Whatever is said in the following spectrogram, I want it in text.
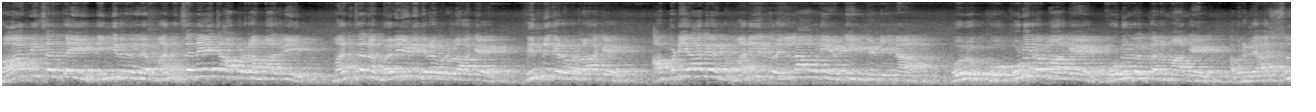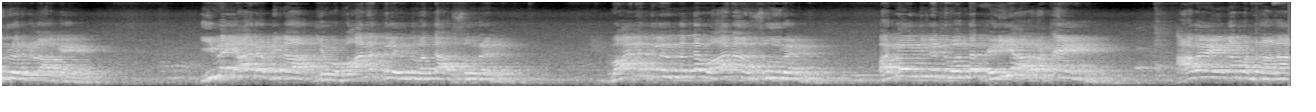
மாமிசத்தை திங்கிறதுல மனுஷனே சாப்பிடுற மாதிரி மனுஷனை பலி எடுக்கிறவர்களாக தின்னுகிறவர்களாக. அப்படியாக இந்த மனிதர்கள் எல்லாவரையும் எப்படின்னு கேட்டீங்கன்னா ஒரு கொ- கொடூரமாக கொடூரத்தனமாக அவர்கள் அசுரர்களாக. இவன் யார் அப்படின்னா இவன் வானத்தில் இருந்து வந்த அசூரன். வானத்தில் இருந்து வந்த வான அசூரன். பர்வத்தில் இருந்து வந்த பெரிய அரக்கன் அவன் என்ன பண்றானா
